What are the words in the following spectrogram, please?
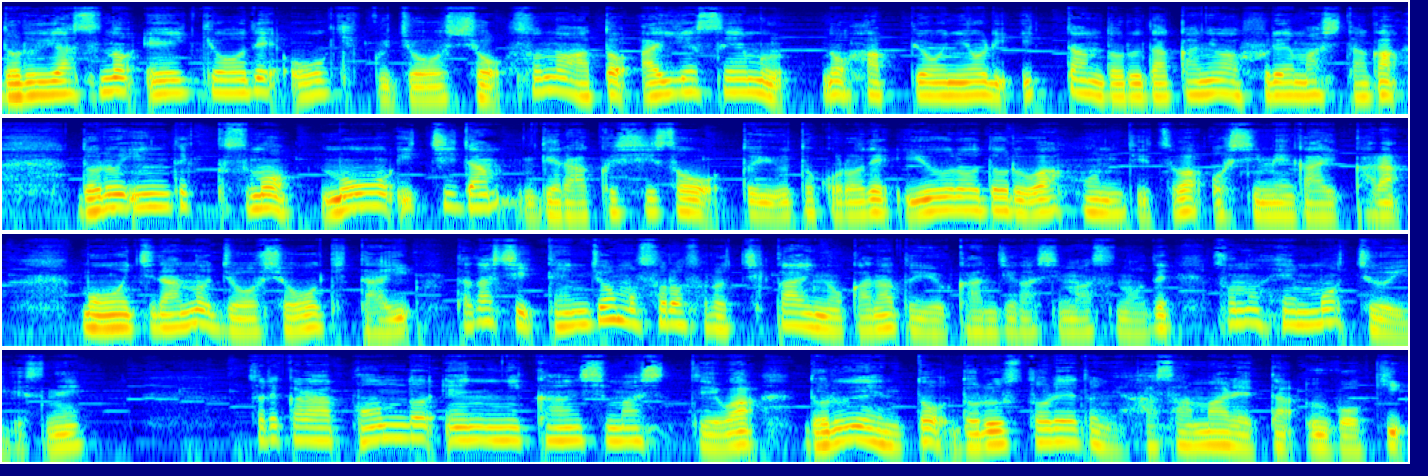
ドル安の影響で大きく上昇。その後 ISM の発表により一旦ドル高には触れましたが、ドルインデックスももう一段下落しそうというところで、ユーロドルは本日はおしめ買いからもう一段の上昇を期待。ただし天井もそろそろ近いのかなという感じがしますので、その辺も注意ですね。それからポンド円に関しましては、ドル円とドルストレートに挟まれた動き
